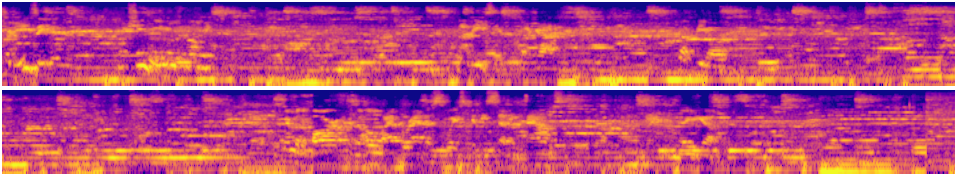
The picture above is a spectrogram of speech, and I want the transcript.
pretty easy. Machine on me. Not easy, but I got it. Got PR. Bar and the whole apparatus weighs 57 pounds. There you go.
